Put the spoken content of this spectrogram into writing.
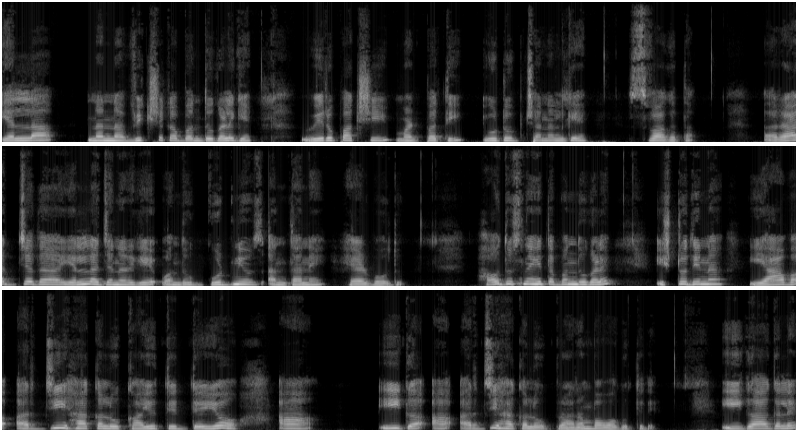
ಎಲ್ಲ ನನ್ನ ವೀಕ್ಷಕ ಬಂಧುಗಳಿಗೆ ವಿರೂಪಾಕ್ಷಿ ಮಡ್ಪತಿ ಯೂಟ್ಯೂಬ್ ಚಾನಲ್ಗೆ ಸ್ವಾಗತ. ರಾಜ್ಯದ ಎಲ್ಲ ಜನರಿಗೆ ಒಂದು ಗುಡ್ ನ್ಯೂಸ್ ಅಂತಾನೆ ಹೇಳ್ಬೋದು ಹೌದು ಸ್ನೇಹಿತ ಬಂಧುಗಳೇ, ಇಷ್ಟು ದಿನ ಯಾವ ಅರ್ಜಿ ಹಾಕಲು ಕಾಯುತ್ತಿದ್ದೆಯೋ ಆ, ಈಗ ಆ ಅರ್ಜಿ ಹಾಕಲು ಪ್ರಾರಂಭವಾಗುತ್ತಿದೆ. ಈಗಾಗಲೇ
